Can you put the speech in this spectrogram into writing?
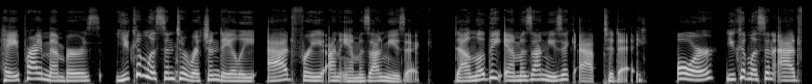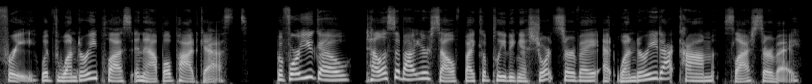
Hey Prime members, you can listen to Rich and Daily ad-free on Amazon Music. Download the Amazon Music app today. Or you can listen ad-free with Wondery Plus in Apple Podcasts. Before you go, tell us about yourself by completing a short survey at wondery.com/survey.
